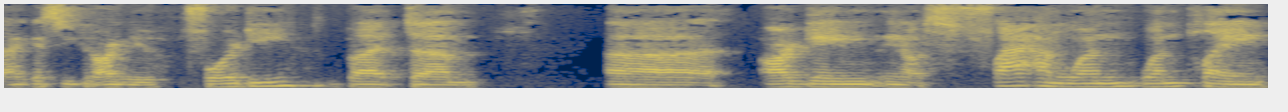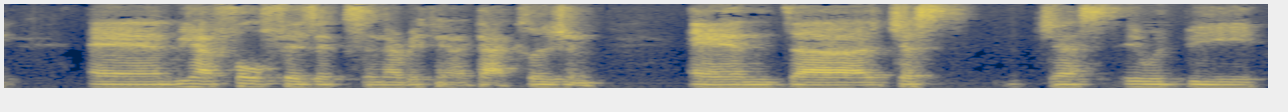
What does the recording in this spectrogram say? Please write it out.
I guess you could argue 4D, but um, uh, our game, you know, is flat on one one plane, and we have full physics and everything like that, collision, and uh, just just it would be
